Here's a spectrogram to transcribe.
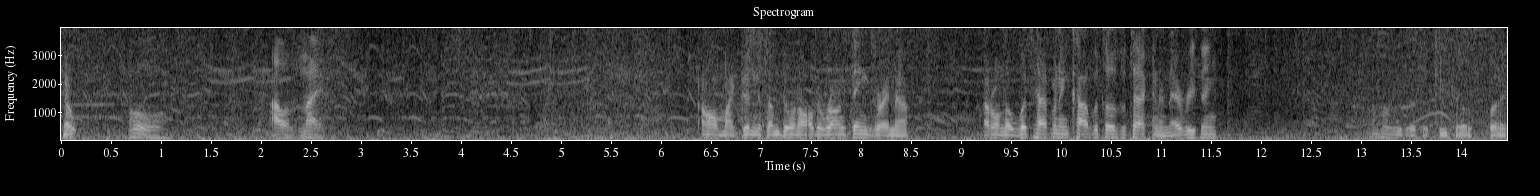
Nope. Oh, that was nice. Oh my goodness, I'm doing all the wrong things right now. I don't know what's happening. Kabuto's attacking and everything. I'm gonna let the Tito's play.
